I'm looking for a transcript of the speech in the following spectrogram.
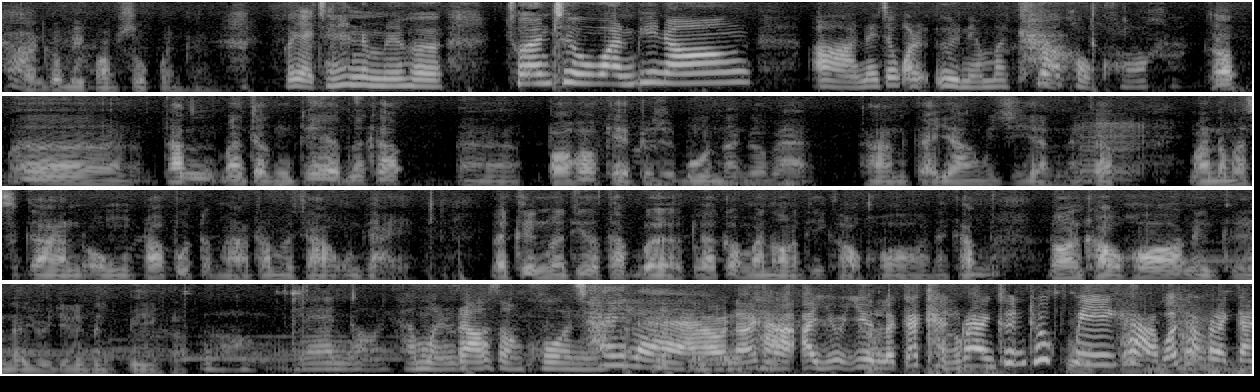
ค่ะ ท่านก็มีความสุขเหมือนกัน ก็อยากจะให้นำเภอชวนชวนพี่น้องอ่าในจังหวัดอื่นเนี่ยมาเที่ยวเขาคอค่ะ ครับเอ่อท่านมาจากกรุงเทพนะครับเอ่อพอเข้าเขตเพชรบูรณ์ท่านก็แวะทานไก่ย่างวิเชียนนะครับ มานมัสการองค์พระพุทธมหาธรรมชาองค์ใหญ่ แล้วขึ้นมาเที่ยวทับเบิก แล้วก็มานอนที่เขาคอนะครับ นอนเขาคอหนึ่งคืนอายุยืนหนึ่งปีครับ โอ้โหแน่นอนค่ะ เหมือนเราสองคนใช่แล้วนะคะ อายุยืนแล้วก็แข็งแรงขึ้นทุกปีค่ะเพื่อทำรายการ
